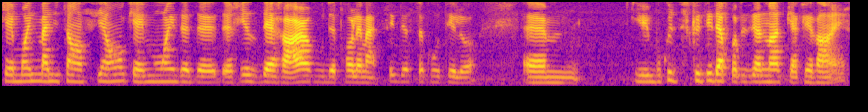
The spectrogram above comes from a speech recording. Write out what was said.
qu'il y ait moins de manutention, qu'il y ait moins de, de, de risques d'erreur ou de problématiques de ce côté-là. il y a eu beaucoup de difficultés d'approvisionnement de café vert.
